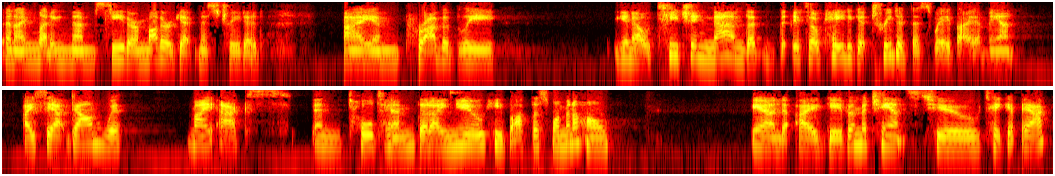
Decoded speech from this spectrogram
And I'm letting them see their mother get mistreated. I am probably, you know, teaching them that it's okay to get treated this way by a man. I sat down with my ex and told him that I knew he bought this woman a home and I gave him a chance to take it back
